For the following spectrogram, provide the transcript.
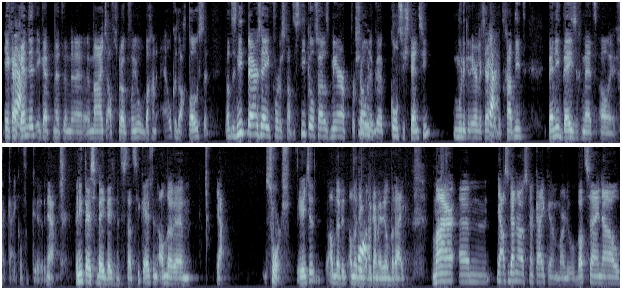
ik herken dit. Ik heb met een, eh, een maatje afgesproken van, joh, we gaan elke dag posten. Dat is niet per se voor de statistieken of zo. Dat is meer persoonlijke consistentie. Moet ik het eerlijk zeggen. Ja. Het gaat niet... Ik ben niet bezig met... Oh, ik ga kijken of ik... eh, ja, ik ben niet per se bezig met de statistieken. Heeft een ander... ehm, source. Weet je? Andere, andere ding wat ik daarmee wil bereiken. Maar ehm, ja, als we daar nou eens naar kijken, Marlou. Wat zijn nou...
